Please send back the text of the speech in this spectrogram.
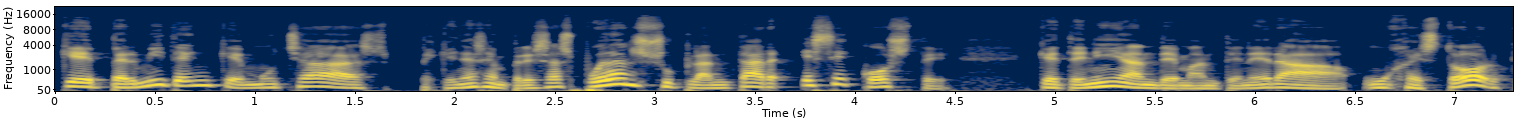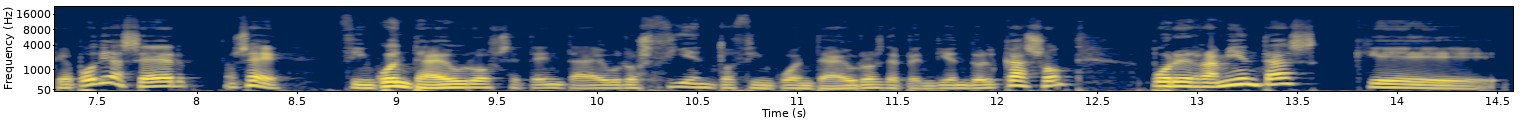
que permiten que muchas pequeñas empresas puedan suplantar ese coste que tenían de mantener a un gestor, que podía ser, no sé, 50 euros, 70 euros, 150 euros, dependiendo el caso, por herramientas que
